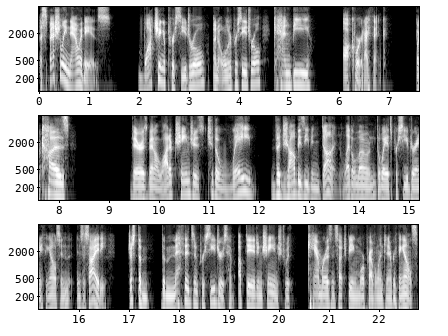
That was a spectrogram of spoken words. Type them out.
especially nowadays watching a procedural, an older procedural, can be awkward, I think, because there has been a lot of changes to the way the job is even done, let alone the way it's perceived or anything else in in society. Just the the methods and procedures have updated and changed with cameras and such being more prevalent and everything else.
